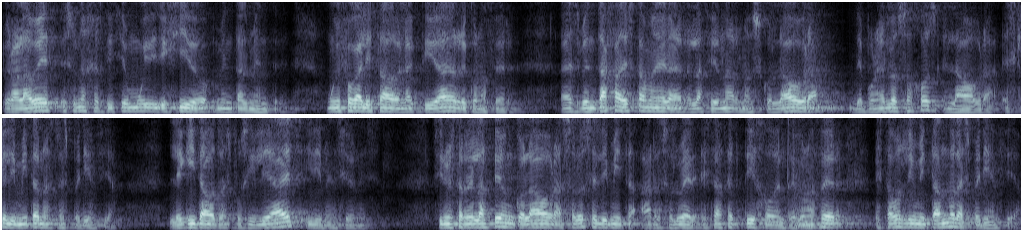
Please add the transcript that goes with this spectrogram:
pero a la vez es un ejercicio muy dirigido mentalmente, muy focalizado en la actividad de reconocer. La desventaja de esta manera de relacionarnos con la obra, de poner los ojos en la obra, es que limita nuestra experiencia, le quita otras posibilidades y dimensiones. Si nuestra relación con la obra solo se limita a resolver este acertijo del reconocer, estamos limitando la experiencia,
